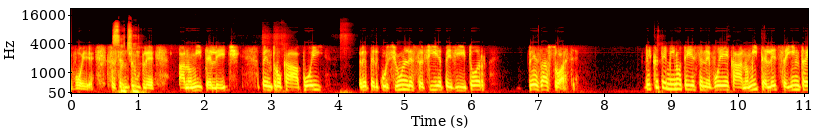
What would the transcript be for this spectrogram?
nevoie să, Să se ce? întâmple anumite legi pentru ca apoi repercursiunile să fie pe viitor dezastroase? De câte minute este nevoie ca anumite legi să intre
